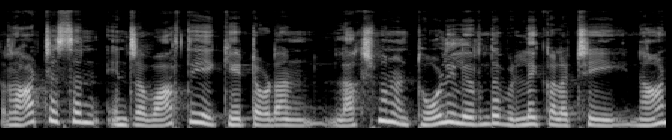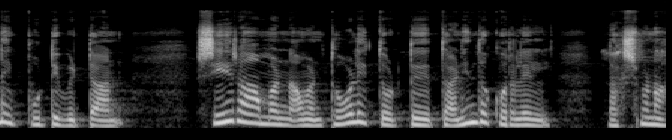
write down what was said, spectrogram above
ராட்சசன் என்ற வார்த்தையை கேட்டவுடன் லக்ஷ்மணன் தோளிலிருந்த வில்லை கலற்றி நானை பூட்டிவிட்டான். ஸ்ரீராமன் அவன் தோளை தொட்டு தனிந்த குரலில் லக்ஷ்மணா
